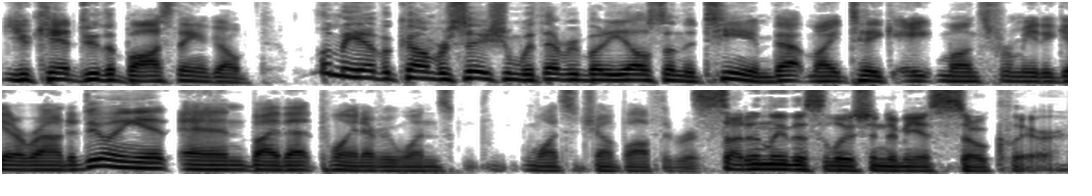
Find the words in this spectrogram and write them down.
you can't do the boss thing and go, let me have a conversation with everybody else on the team. That might take eight months for me to get around to doing it. And by that point, everyone wants to jump off the roof. Suddenly, the solution to me is so clear.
